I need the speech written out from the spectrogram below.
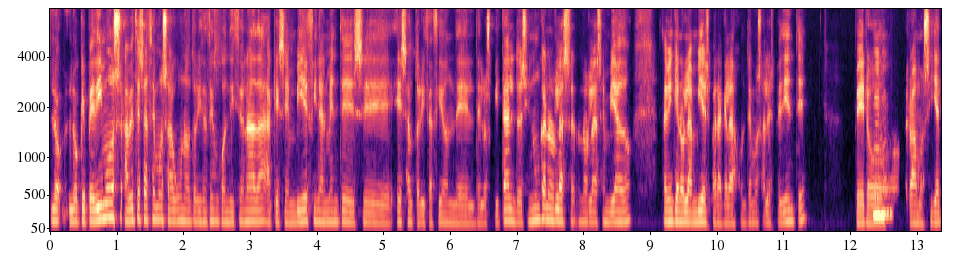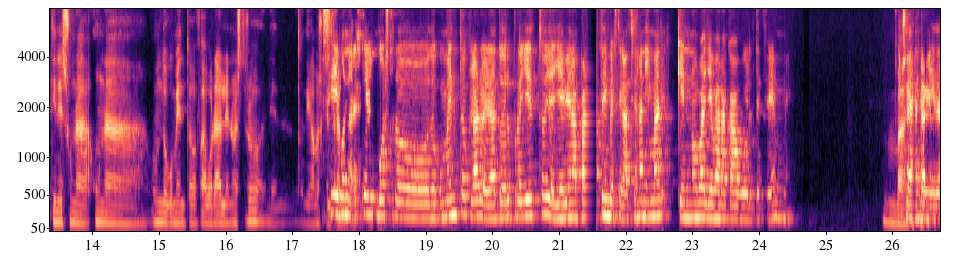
lo, que, pedimos, a veces hacemos alguna autorización condicionada a que se envíe finalmente esa autorización del, hospital. Entonces, si nunca nos la, has enviado, también que nos la envíes para que la juntemos al expediente. Pero, pero vamos, si ya tienes una, un documento favorable nuestro, sí, bueno, es que en vuestro documento, claro, era todo el proyecto y allí había una parte de investigación animal que no va a llevar a cabo el TFM. O sea, en realidad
